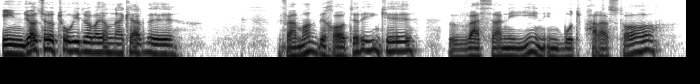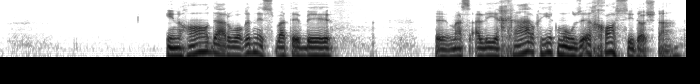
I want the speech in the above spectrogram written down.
اینجا چرا توحید را بیان نکرده؟ میفرمان به خاطر اینکه وثنیین این بت پرست ها اینها در واقع نسبت به مسئله خلق یک موضع خاصی داشتند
